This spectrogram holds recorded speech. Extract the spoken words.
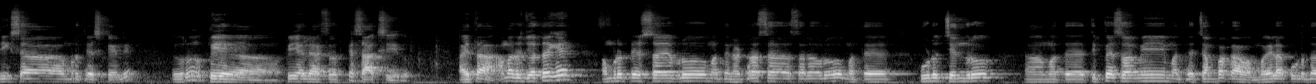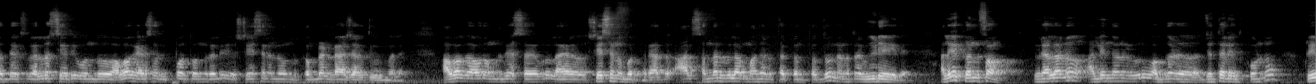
ದೀಕ್ಷಾ ಅಮೃತೇಶ್ ಕೈಯಲ್ಲಿ ಇವರು ಪಿ ಪಿ ಎಲ್ ಹಾಕ್ಸಿರೋದಕ್ಕೆ ಸಾಕ್ಷಿ ಇದು. ಆಯಿತಾ? ಆಮೇಲೆ ಜೊತೆಗೆ ಅಮೃತೇಶ್ ಸಾಹೇಬರು ಮತ್ತು ನಟರಾಜ್ ಸರ್ ಅವರು ಮತ್ತು ಕೂಡು ಚಂದ್ರು ಮತ್ತು ತಿಪ್ಪೇಸ್ವಾಮಿ ಮತ್ತು ಚಂಪಕ, ಮಹಿಳಾ ಕೂಟದ ಅಧ್ಯಕ್ಷರು ಎಲ್ಲ ಸೇರಿ ಒಂದು ಅವಾಗ ಎರಡು ಸಾವಿರದ ಇಪ್ಪತ್ತೊಂದರಲ್ಲಿ ಸ್ಟೇಷನಲ್ಲಿ ಒಂದು ಕಂಪ್ಲೇಂಟ್ ರಾಜ್ ಆಗ್ತೀವಿ ಮೇಲೆ. ಅವಾಗ ಅವರು ಅಮೃತೇಶ್ ಸಾಹೇಬರು ಲಾಯ ಸ್ಟೇಷನ್ಗೆ ಬರ್ತಾರೆ. ಅದು ಆ ಸಂದರ್ಭದಲ್ಲಿ ಅವ್ರು ಮಾತಾಡ್ತಕ್ಕಂಥದ್ದು ನನ್ನ ಹತ್ರ ವಿಡಿಯೋ ಇದೆ. ಅಲ್ಲಿಗೆ ಕನ್ಫರ್ಮ್ ಇವರೆಲ್ಲನೂ ಅಲ್ಲಿಂದನೂ ಇವರು ಒಗ್ಗ ಜೊತೆಲಿ ಇದ್ಕೊಂಡು ಪ್ರೀ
